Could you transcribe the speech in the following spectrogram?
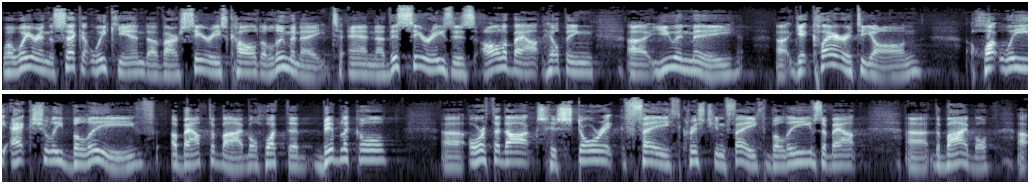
Well, we are in the second weekend of our series called Illuminate, and uh, this series is all about helping uh, you and me uh, get clarity on what we actually believe about the Bible, what the biblical, uh, orthodox, historic faith, Christian faith, believes about uh, the Bible, uh,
